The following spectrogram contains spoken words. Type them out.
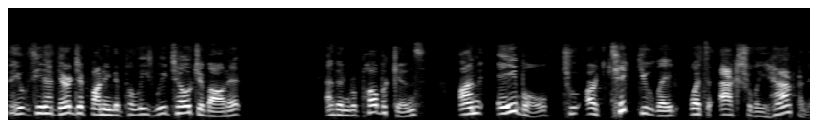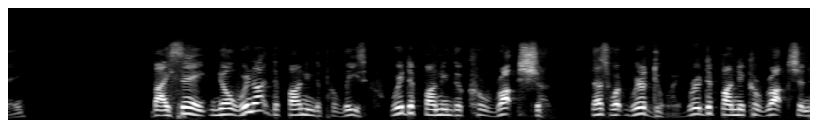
they see that they're defunding the police. We told you about it. And then Republicans unable to articulate what's actually happening by saying, "No, we're not defunding the police. We're defunding the corruption That's what we're doing. We're defunding corruption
